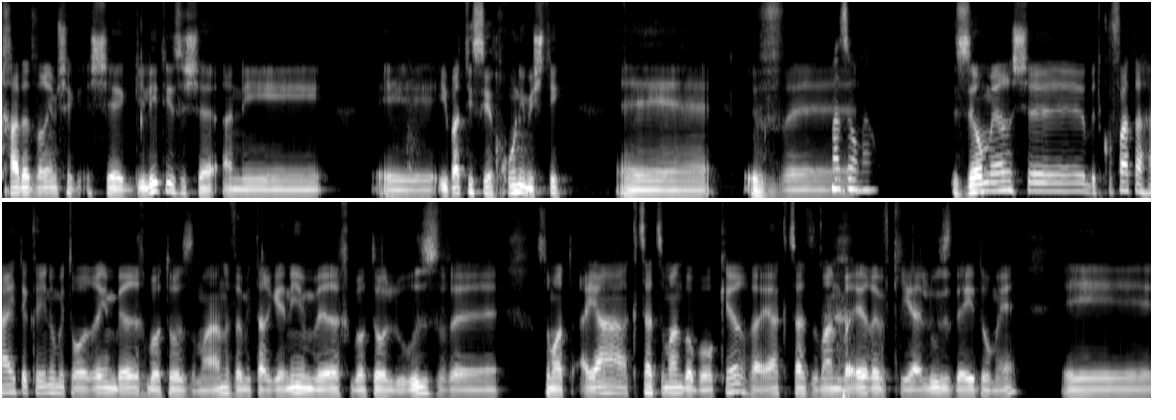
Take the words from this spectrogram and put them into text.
אחד הדברים ש, שגיליתי זה שאני איבדתי סנכרון עם אשתי. ו... מה זה אומר? זה אומר שבתקופת ההייטק היינו מתעוררים בערך באותו זמן ומתארגנים בערך באותו לוז ו... זאת אומרת היה קצת זמן בבוקר והיה קצת זמן בערב כי הלוז די דומה. אה,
